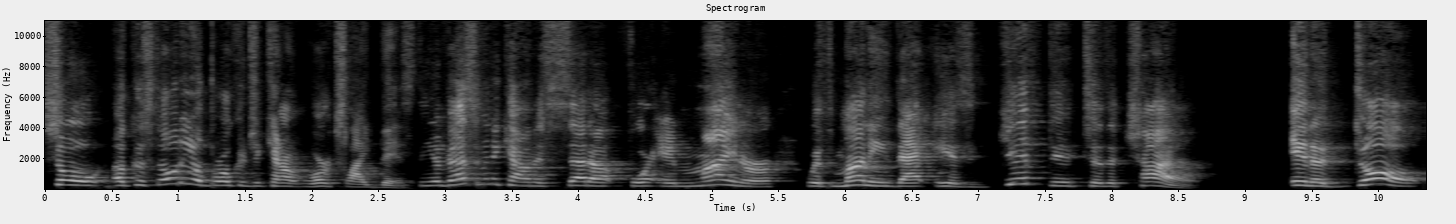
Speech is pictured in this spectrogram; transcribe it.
So a custodial brokerage account works like this. The investment account is set up for a minor with money that is gifted to the child. An adult,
